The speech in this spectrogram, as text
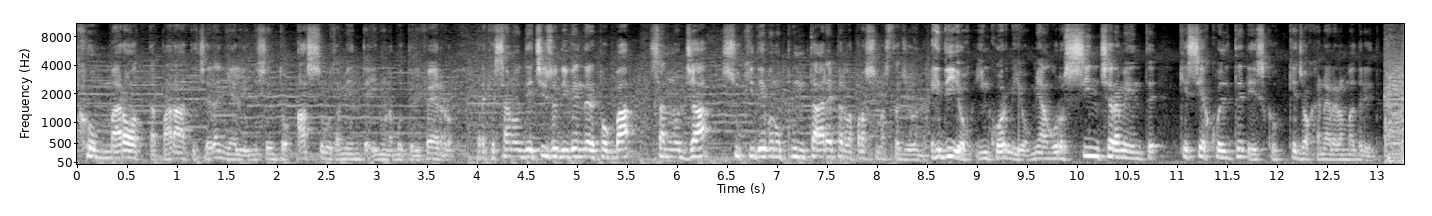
con Marotta, Paratici e Agnelli mi sento assolutamente in una botte di ferro, perché se hanno deciso di vendere Pogba, sanno già su chi devono puntare per la prossima stagione. Ed io, in cuor mio, mi auguro sinceramente che sia quel tedesco che gioca nel Real Madrid.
